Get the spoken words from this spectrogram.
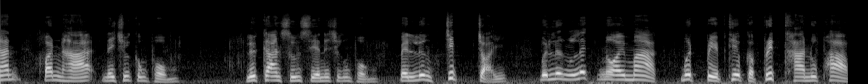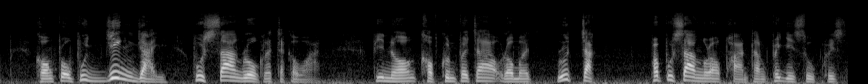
นั้นปัญหาในชีวิตของผม หรือการสูญเสียในชีวิตของผม เป็นเรื่องจิ๊บจ่อย เป็นเรื่องเล็กน้อยมาก เมื่อเปรียบเทียบกับฤทธานุภาพของพระองค์ผู้ยิ่งใหญ่ ผู้สร้างโลกและจักรวาล พี่น้องขอบคุณพระเจ้าเรามารู้จักพระผู้สร้างเราผ่านทางพระเยซูคริสต์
